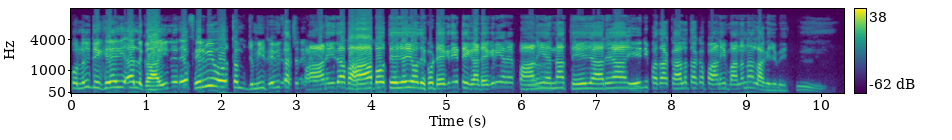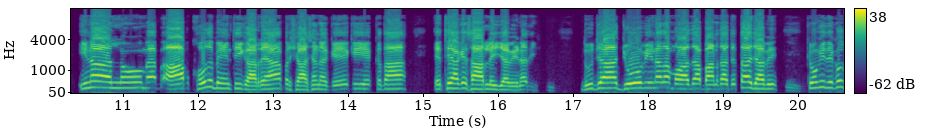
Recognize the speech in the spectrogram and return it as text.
ਭੁੱਲੋ ਜੀ ਦੇਖ ਰਿਹਾ ਜੀ ਆ ਲਗਾਈ ਦੇ ਰਹੇ ਫਿਰ ਵੀ ਉਹ ਤਾਂ ਜ਼ਮੀਨ ਫਿਰ ਵੀ ਘੱਟ ਰਹੀ ਪਾਣੀ ਦਾ ਬਹਾਅ ਬਹੁਤ ਤੇਜ਼ ਹੈ ਉਹ ਦੇਖੋ ਡਿੱਗਦੀਆਂ ਢੀਗਾਂ ਡਿੱਗ ਰਹੀਆਂ ਨੇ ਪਾਣੀ ਇੰਨਾ ਤੇਜ਼ ਆ ਰਿਹਾ ਇਹ ਨਹੀਂ ਪਤਾ ਕੱਲ ਤੱਕ ਪਾਣੀ ਬੰਨ ਨਾ ਲੱਗ ਜਾਵੇ। ਇਹਨਾਂ ਵੱਲੋਂ ਮੈਂ ਆਪ ਖੁਦ ਬੇਨਤੀ ਕਰ ਰਿਹਾ ਪ੍ਰਸ਼ਾਸਨ ਅੱਗੇ ਕਿ ਇੱਕ ਤਾਂ ਇੱਥੇ ਆ ਕੇ ਸਾਰ ਲਈ ਜਾਵੇ ਇਹਨਾਂ ਦੀ। ਦੂਜਾ ਜੋ ਵੀ ਇਹਨਾਂ ਦਾ ਮੁਆਵਜ਼ਾ ਬਣਦਾ ਦਿੱਤਾ ਜਾਵੇ ਕਿਉਂਕਿ ਦੇਖੋ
